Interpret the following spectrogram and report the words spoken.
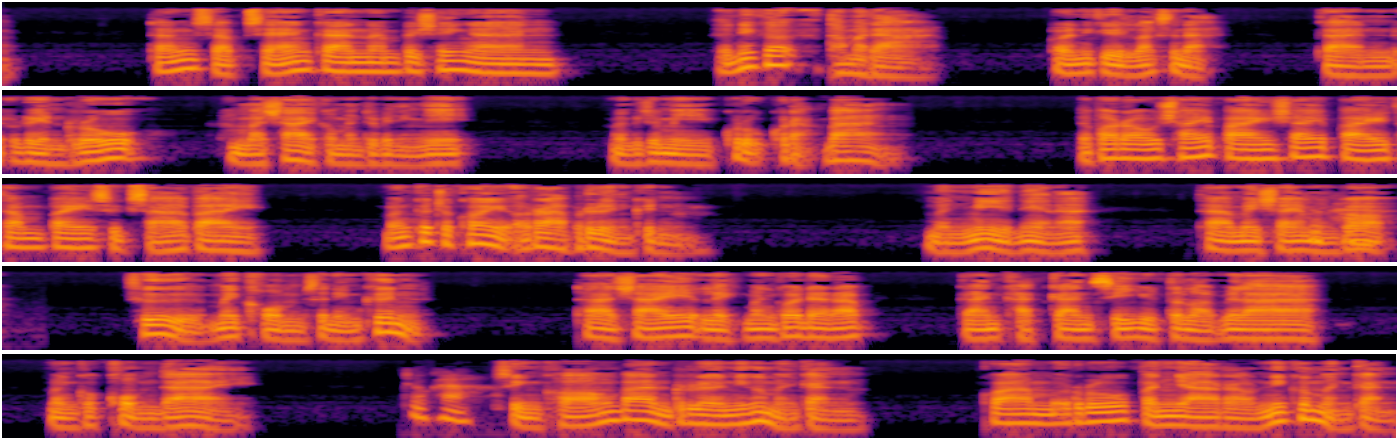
ทั้งสับแสงการนำไปใช้งาน แต่นี่ก็ธรรมดา เพราะนี่คือลักษณะการเรียนรู้ธรรมชาติของมันจะเป็นอย่างนี้ มันก็จะมีกรุกระบ้าง แต่พอเราใช้ไปใช้ไปทำไปศึกษาไป มันก็จะค่อยราบรื่นขึ้น เหมือนมีดเนี่ยนะ ถ้าไม่ใช้มันก็ทื่อไม่คมสนิมขึ้น ถ้าใช้เหล็กมันก็ได้รับการขัดการสีอยู่ตลอดเวลา มันก็คมได้ เจ้าค่ะ สิ่งของบ้านเรือนนี่ก็เหมือนกัน ความรู้ปัญญาเรานี่ก็เหมือนกัน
